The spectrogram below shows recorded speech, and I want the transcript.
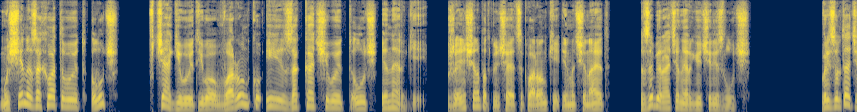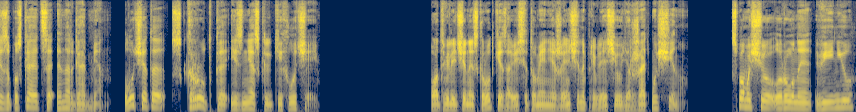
Мужчины захватывают луч, втягивают его в воронку и закачивают луч энергией. Женщина подключается к воронке и начинает забирать энергию через луч. В результате запускается энергообмен. Луч — это скрутка из нескольких лучей. От величины скрутки зависит умение женщины привлечь и удержать мужчину. С помощью руны Винью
